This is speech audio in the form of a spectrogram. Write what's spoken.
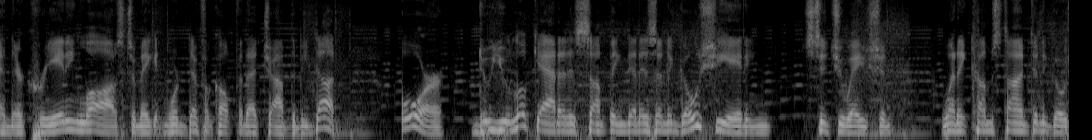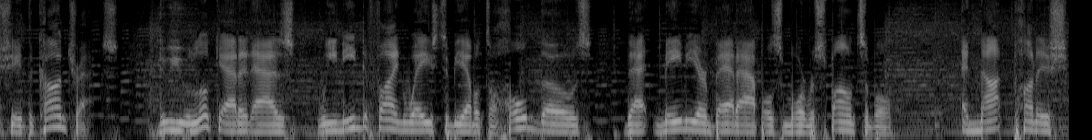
and they're creating laws to make it more difficult for that job to be done. Or do you look at it as something that is a negotiating situation when it comes time to negotiate the contracts? Do you look at it as we need to find ways to be able to hold those that maybe are bad apples more responsible and not punish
